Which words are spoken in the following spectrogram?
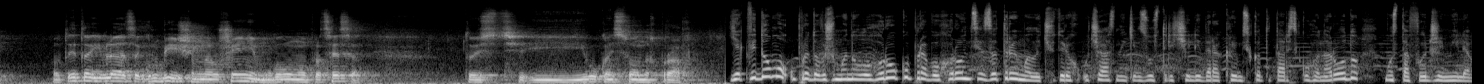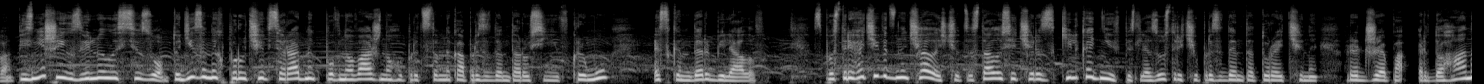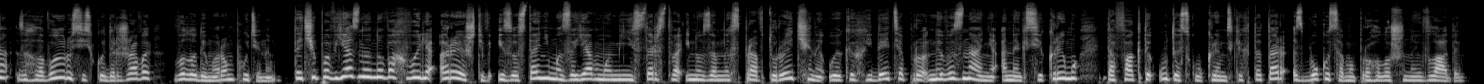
Вот это является грубейшим нарушением уголовного процесса, то і його конституційних прав. Як відомо, упродовж минулого року правоохоронці затримали чотирьох учасників зустрічі лідера кримсько-татарського народу Мустафи Джемілєва. Пізніше їх звільнили з СІЗО. Тоді за них поручився радник повноважного представника президента Росії в Криму Ескендер Білялов. Спостерігачі відзначали, що це сталося через кілька днів після зустрічі президента Туреччини Реджепа Ердогана з главою російської держави Володимиром Путіним. Та чи пов'язана нова хвиля арештів із останніми заявами Міністерства іноземних справ Туреччини, у яких йдеться про невизнання анексії Криму та факти утиску кримських татар з боку самопроголошеної влади?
